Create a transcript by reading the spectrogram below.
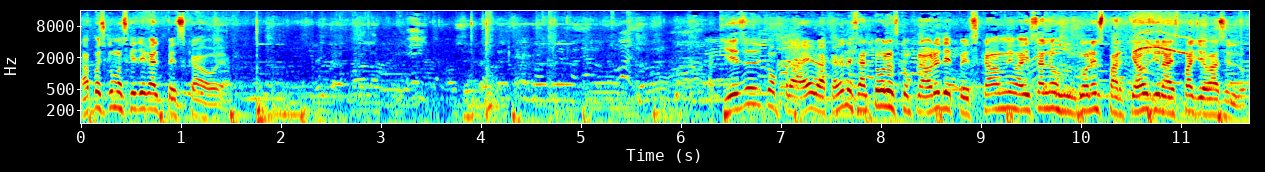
Ah, pues cómo es que llega el pescado, vea. Aquí ese es el compradero, acá donde están todos los compradores de pescado, mijo. ahí están los juzgones parqueados de una vez para llevárselos.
